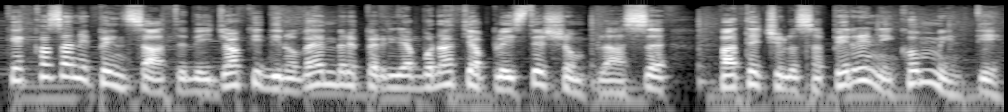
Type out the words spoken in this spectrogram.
Che cosa ne pensate dei giochi di novembre per gli abbonati a PlayStation Plus? Fatecelo sapere nei commenti.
